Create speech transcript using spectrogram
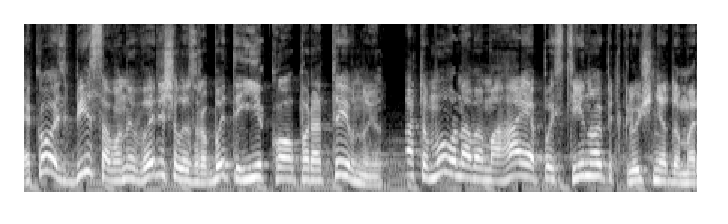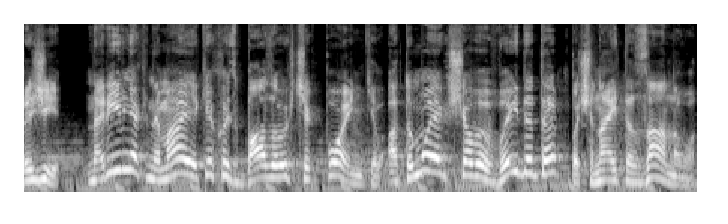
Якогось біса вони вирішили зробити її кооперативною, а тому вона вимагає постійного підключення до мережі. На рівнях немає якихось базових чекпоінтів, а тому, якщо ви вийдете, починайте заново.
